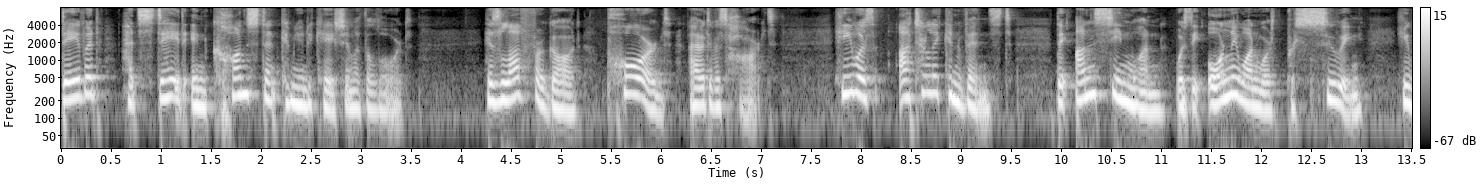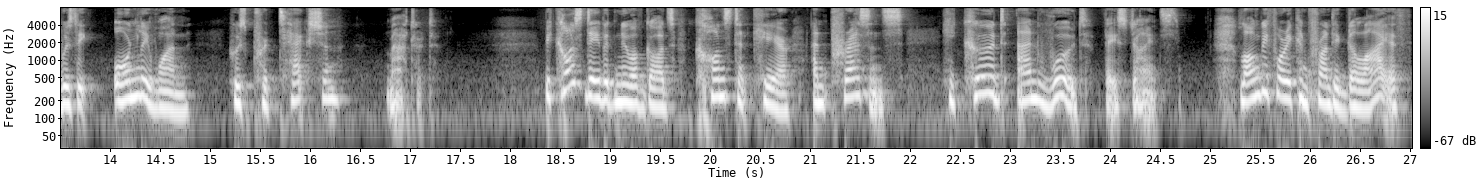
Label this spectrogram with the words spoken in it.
David had stayed in constant communication with the Lord. His love for God poured out of his heart. He was utterly convinced the unseen one was the only one worth pursuing. He was the only one whose protection mattered. Because David knew of God's constant care and presence, he could and would face giants. Long before he confronted Goliath,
